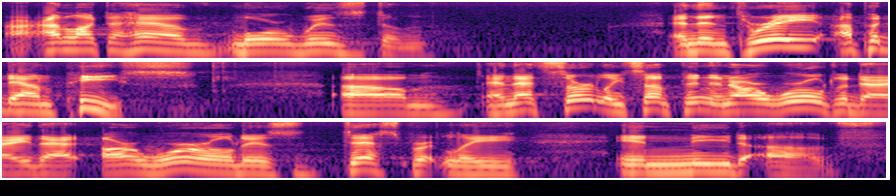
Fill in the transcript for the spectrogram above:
I'd like to have more wisdom. And then three, I put down peace. Um, and that's certainly something in our world today that our world is desperately in need of,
